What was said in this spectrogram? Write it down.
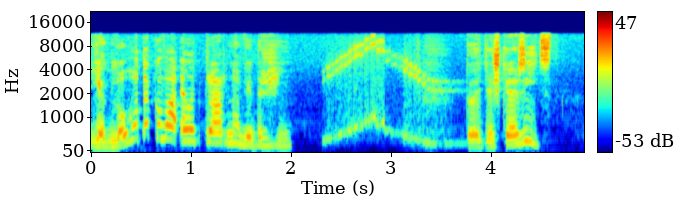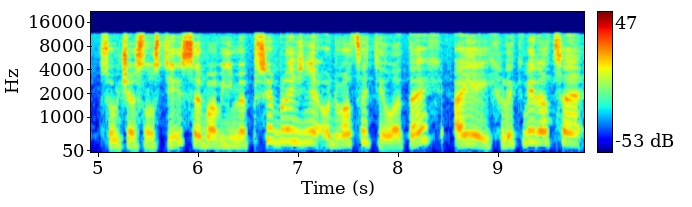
Jak dlouho taková elektrárna vydrží? To je těžké říct. V současnosti se bavíme přibližně o 20 letech a jejich likvidace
